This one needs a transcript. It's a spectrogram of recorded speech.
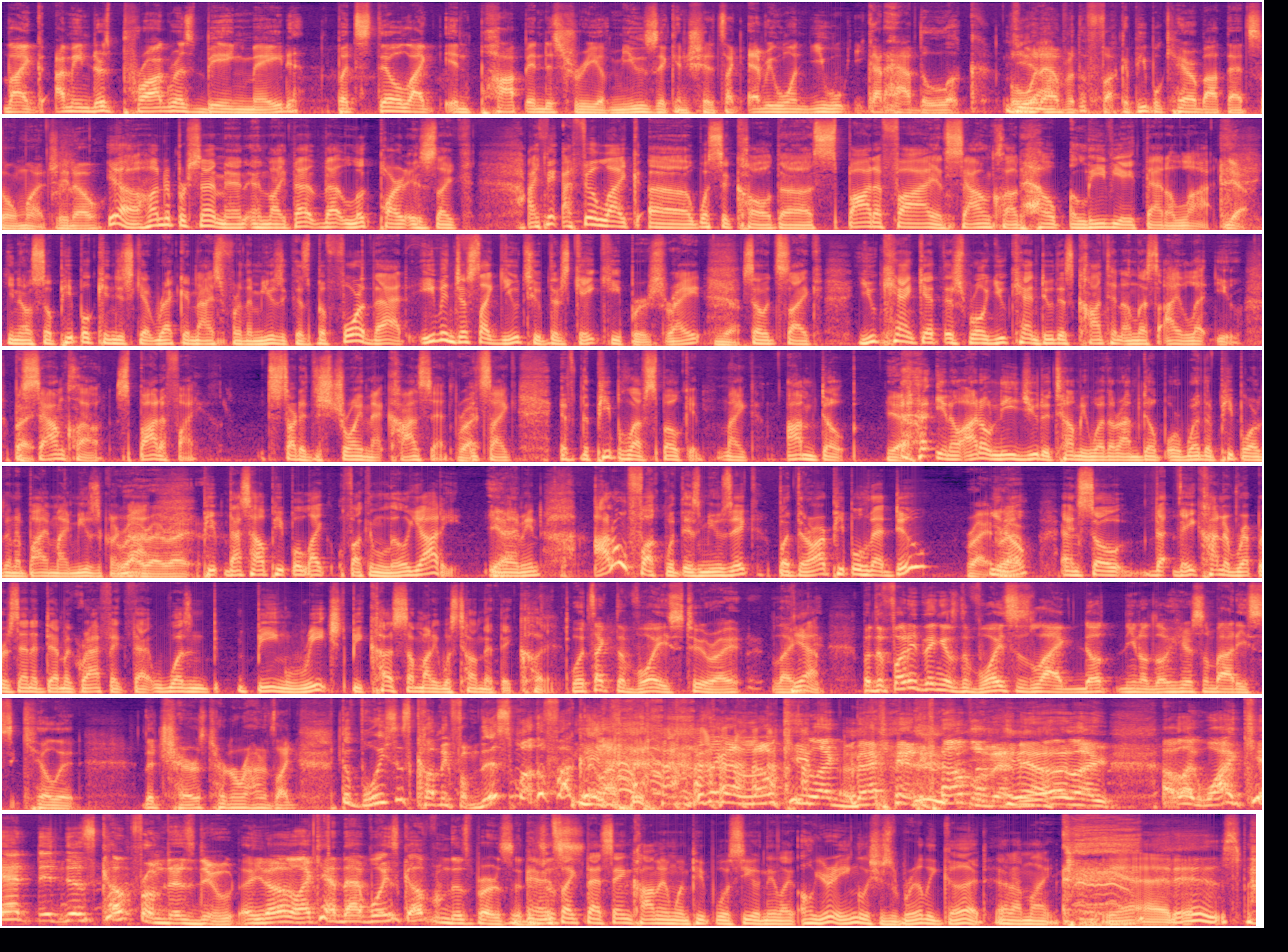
like I mean, there's progress being made. But still, like in pop industry of music and shit, it's like everyone you, you gotta have the look or Yeah. whatever the fuck, and people care about that so much, you know? Yeah, hundred percent, man. And like that that look part is like, I think I feel like uh, what's it called? Uh, Spotify and SoundCloud help alleviate that a lot. Yeah. you know, so people can just get recognized for the music. Because before that, even just like YouTube, there's gatekeepers, right? Yeah. So it's like you can't get this role, you can't do this content unless I let you. But Right. SoundCloud, Spotify started destroying that concept. Right. It's like if the people have spoken, like I'm dope. Yeah. you know, I don't need you to tell me whether I'm dope or whether people are going to buy my music or Right, not. right, right. Peop- that's how people like fucking Lil Yachty. You Yeah. know what I mean? I don't fuck with this music, but there are people that do. Right, You right. know? And so that they kind of represent a demographic that wasn't b- being reached because somebody was telling them that they couldn't. Well, it's like the voice too, right? Like, Yeah. But the funny thing is, the voice is like, they'll, you know, they'll hear somebody kill it. The chairs turn around. and It's like the voice is coming from this motherfucker. Like, it's like a low key, like backhand compliment. Yeah. You know, like I'm like, why can't it just come from this dude? You know, why can't that voice come from this person? And it's just- like that same comment when people will see you and they're like, "Oh, your English is really good," and I'm like, "Yeah, it is."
